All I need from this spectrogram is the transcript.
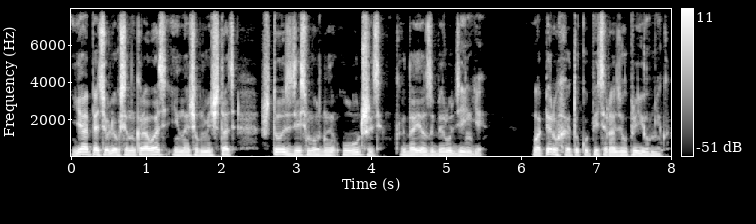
Я опять улегся на кровать и начал мечтать, что здесь можно улучшить, когда я заберу деньги. Во-первых, это купить радиоприемник.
